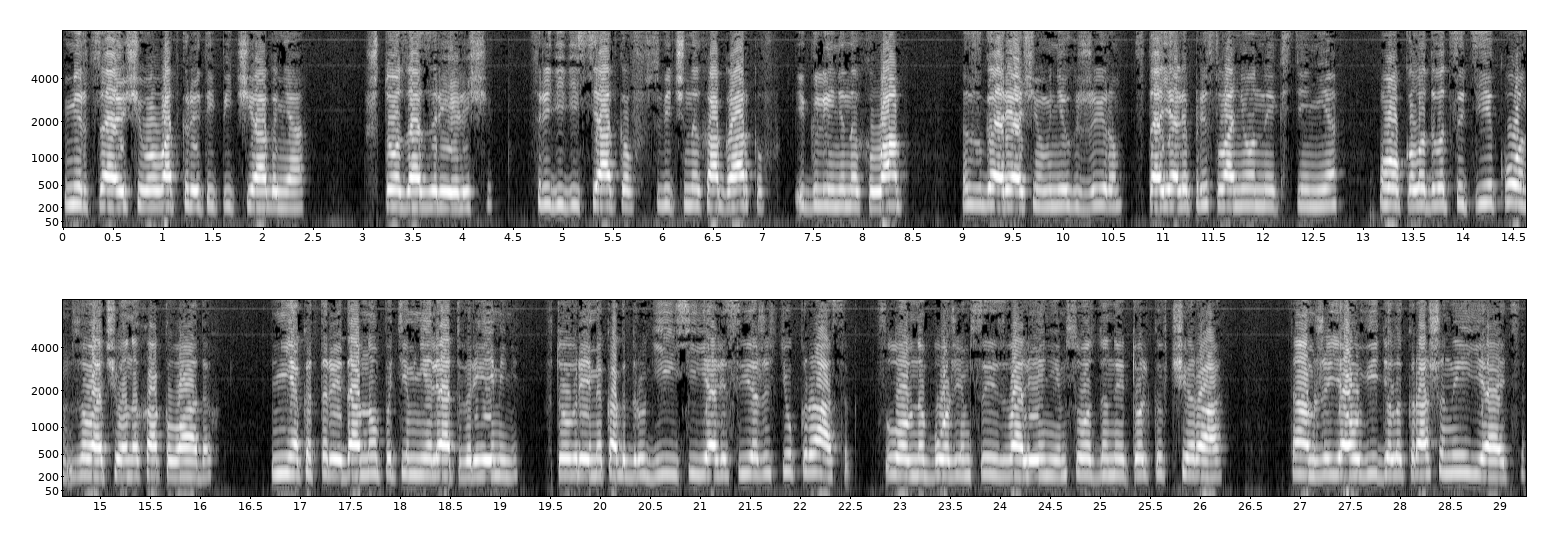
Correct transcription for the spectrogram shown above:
мерцающего в открытой печи огня. Что за зрелище! Среди десятков свечных огарков и глиняных ламп с горящим в них жиром стояли прислоненные к стене около двадцати икон в золоченых окладах. Некоторые давно потемнели от времени, в то время как другие сияли свежестью красок, словно божьим соизволением, созданные только вчера. Там же я увидела крашеные яйца,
